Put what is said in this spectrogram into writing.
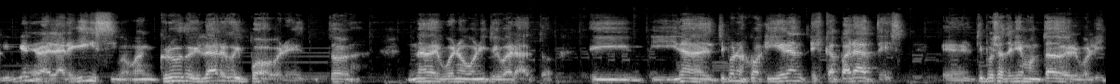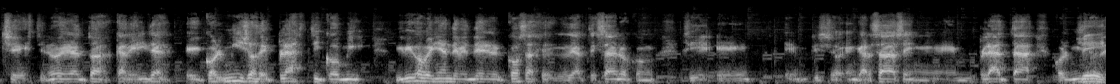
el invierno era larguísimo, man, crudo y largo y pobre. nada de bueno, bonito y barato. Y, nada, el tipo nos, y eran escaparates. El tipo ya tenía montado el boliche este, ¿no? Eran todas cadenitas, eh, colmillos de plástico. Mi, mis viejos venían de vender cosas de artesanos con sí, eh, engarzadas en, plata, colmillos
